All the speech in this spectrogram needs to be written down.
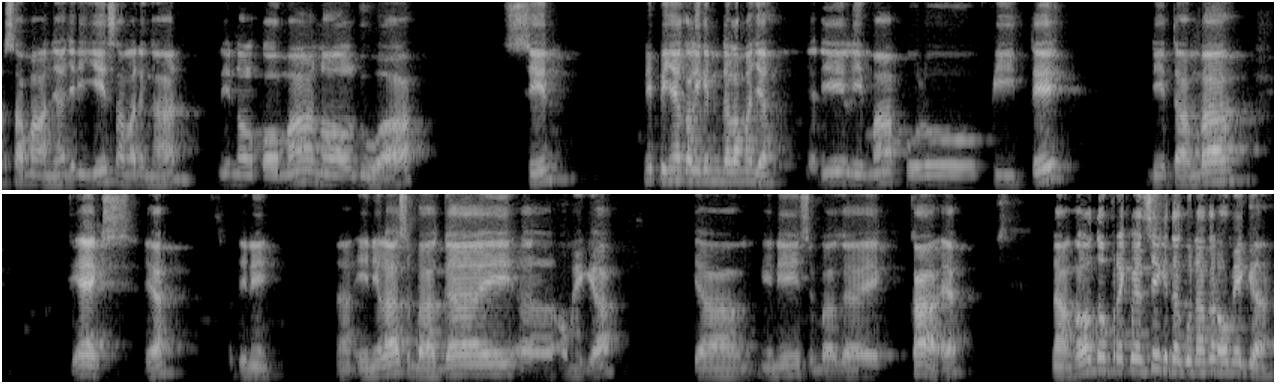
persamaannya. Jadi Y sama dengan ini 0,02 sin Ini P-nya kalikan dalam aja. Jadi 50 PT ditambah Vx ya. Seperti ini. Nah, inilah sebagai uh, omega yang ini sebagai K ya. Nah, kalau untuk frekuensi kita gunakan omega.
